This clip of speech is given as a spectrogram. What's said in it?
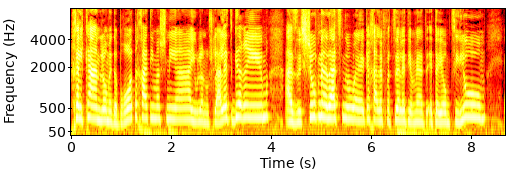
חלקן לא מדברות אחת עם השנייה, היו לנו שלל אתגרים, אז שוב נאלצנו אה, ככה לפצל את, ימי, את היום צילום. Uh,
